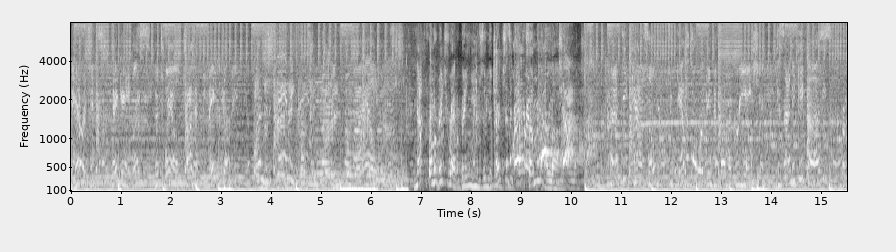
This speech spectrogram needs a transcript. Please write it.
Inheritance, they gave us the 12 tribes of Jacob. Understanding comes from learning from my elders. Not from a rich reverend using the church as a tax umbrella. Crafty council, together they're working to form a creation designed to keep us from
